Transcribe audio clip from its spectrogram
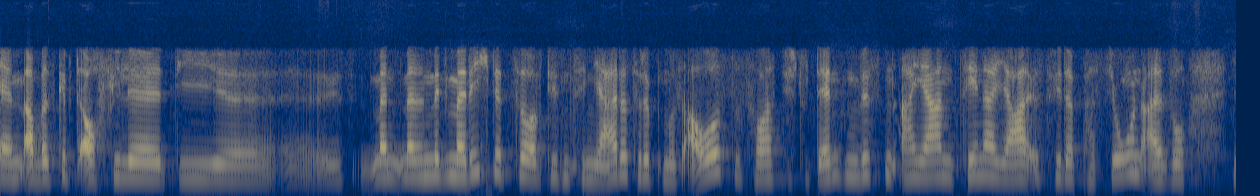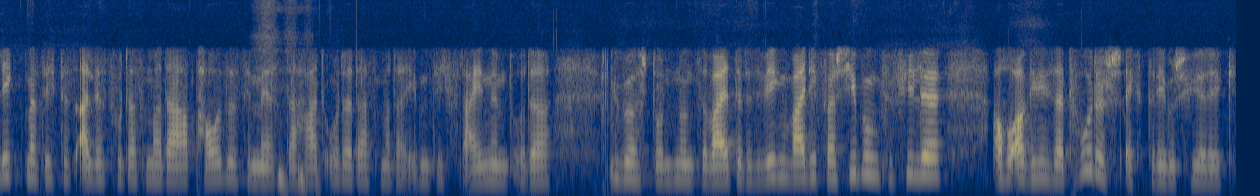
Ähm, aber es gibt auch viele, die, äh, man, man, man richtet so auf diesen Zehn-Jahres-Rhythmus aus. Das heißt, die Studenten wissen, ah ja, ein Zehnerjahr ist wieder Passion, also legt man sich das alles so, dass man da Pausesemester hat oder dass man da eben sich freinimmt oder Überstunden und so weiter. Deswegen war die Verschiebung für viele auch organisatorisch extrem schwierig.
